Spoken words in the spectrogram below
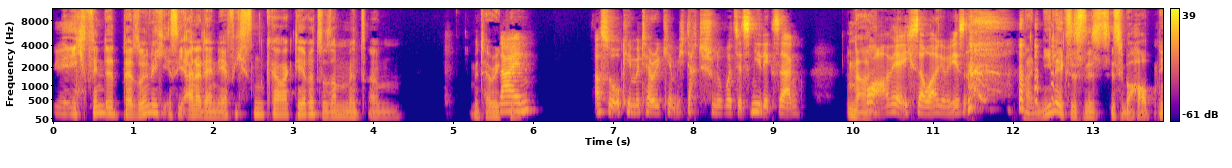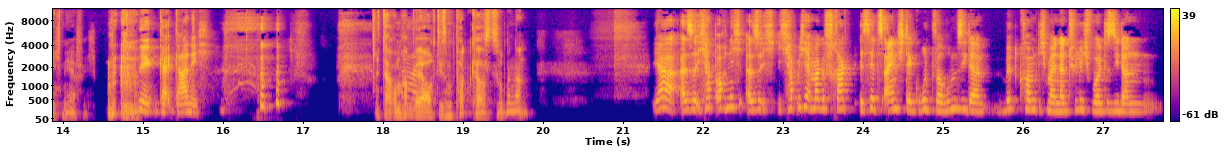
ich finde persönlich ist sie einer der nervigsten Charaktere zusammen mit ähm, mit Harry. Nein. Kim. Ach so, okay, mit Harry Kim. Ich dachte schon, du wolltest jetzt Nilix sagen. Nein. Boah, wäre ich sauer gewesen. Nein, Nilix ist, ist, ist überhaupt nicht nervig. nee, gar, gar nicht. Darum haben wir ja auch diesen Podcast so benannt. Ja, also ich habe auch nicht, also ich, ich habe mich ja immer gefragt, ist jetzt eigentlich der Grund, warum sie da mitkommt? Ich meine, natürlich wollte sie dann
